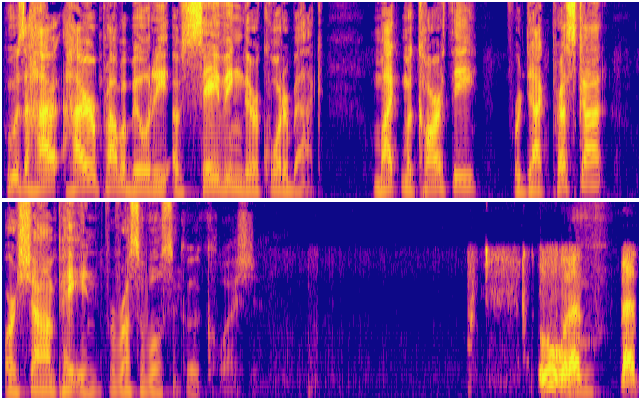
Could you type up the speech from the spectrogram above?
Who has a high, higher probability of saving their quarterback? Mike McCarthy for Dak Prescott or Sean Payton for Russell Wilson? Good question. Ooh, well that that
